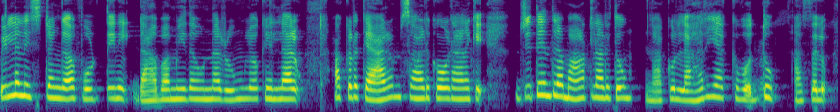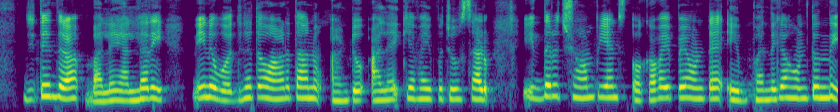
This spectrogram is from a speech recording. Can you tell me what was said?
పిల్లలు ఇష్టంగా ఫుడ్ తిని డాబా మీద ఉన్న రూమ్లోకి వెళ్ళారు అక్కడ క్యారమ్స్ ఆడుకోవడానికి జితేంద్ర మాట్లాడుతూ నాకు లహరి అక్క వద్దు అసలు. జితేంద్ర భలే అల్లరి. నేను వదినతో ఆడతాను అంటూ అలేఖ్య వైపు చూశాడు ఇద్దరు ఛాంపియన్స్ ఒకవైపే ఉంటే ఇబ్బందిగా ఉంటుంది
